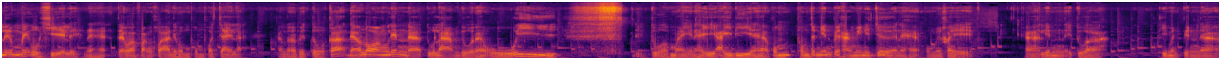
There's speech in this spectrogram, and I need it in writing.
เริ่มไม่โอเคเลยนะฮะ แต่ว่าฝั่งขวานี่ผมผมพอใจละคาร์ลอสอัลเบโตก็เดี๋ยวลองเล่นอะตูรามดูนะฮะโอ้ยตัวใหม่นะฮะ AID นะฮะผมผมจะเน้นไปทางเมนเจอร์นะฮะ ผมไม่ค่อยอ่าเล่นไอตัวที่มันเป็นอ่า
